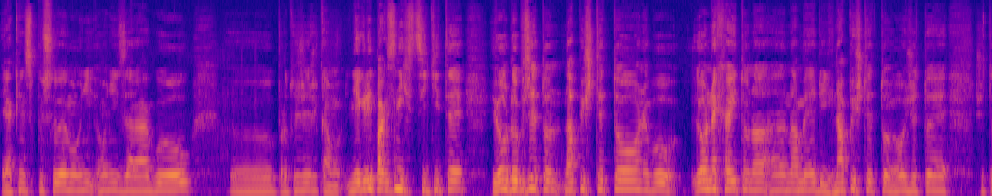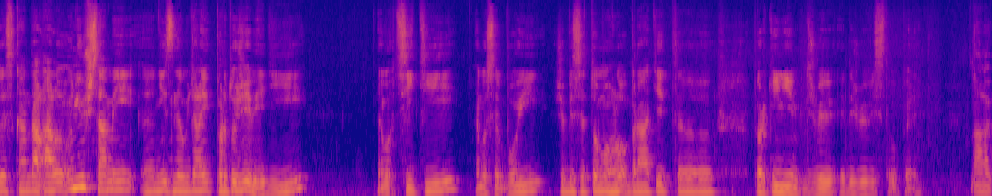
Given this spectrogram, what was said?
jakým způsobem oni, oni zareagují, uh, protože říkám, někdy pak z nich cítíte, jo, dobře, to napište to, nebo jo, nechají to na, na médiích, napište to, jo, že to, je, že to je skandál, ale oni už sami eh, nic neudělají, protože vědí, nebo cítí, nebo se bojí, že by se to mohlo obrátit uh, proti ním, když by, když by vystoupili. No, ale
